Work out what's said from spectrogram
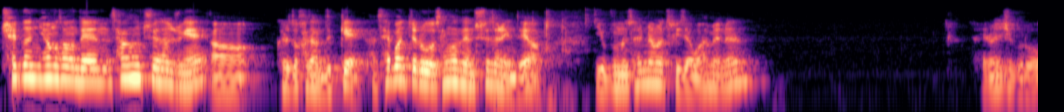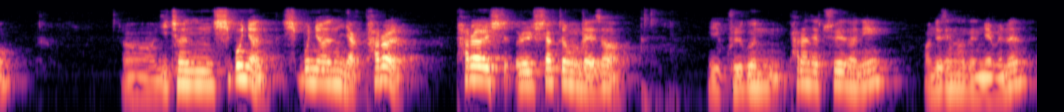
최근 형성된 상승 추세선 중에 어, 그래도 가장 늦게 한 세 번째로 생성된 추세선인데요. 이 부분을 설명을 드리자고 하면은 자, 이런 식으로 어, 2015년 15년 약 8월 8월을 시작점으로 해서 이 굵은 파란색 추세선이 언제 생성됐냐면은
